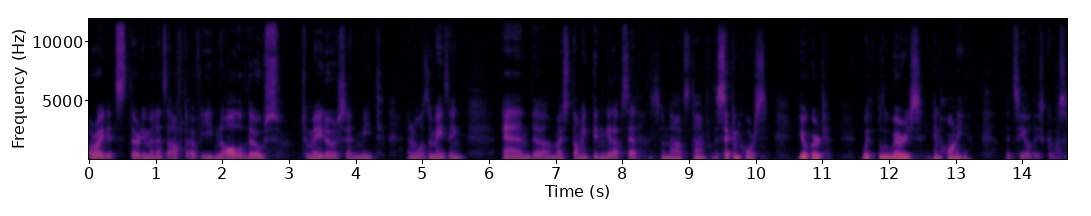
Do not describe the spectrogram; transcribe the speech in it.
All right, it's 30 minutes after I've eaten all of those tomatoes and meat and it was amazing and uh, my stomach didn't get upset. So now it's time for the second course. Yogurt with blueberries and honey. Let's see how this goes.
